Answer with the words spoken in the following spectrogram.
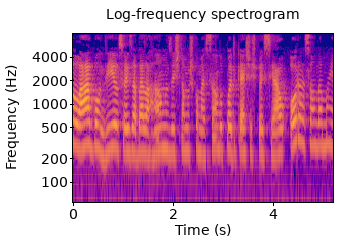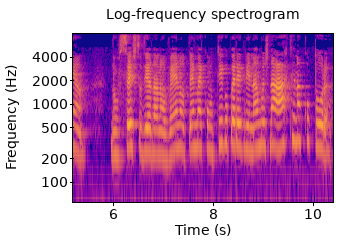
Olá, bom dia. Eu sou Isabela Ramos e estamos começando o podcast especial Oração da Manhã. No sexto dia da novena, o tema é Contigo Peregrinamos na Arte e na Cultura.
